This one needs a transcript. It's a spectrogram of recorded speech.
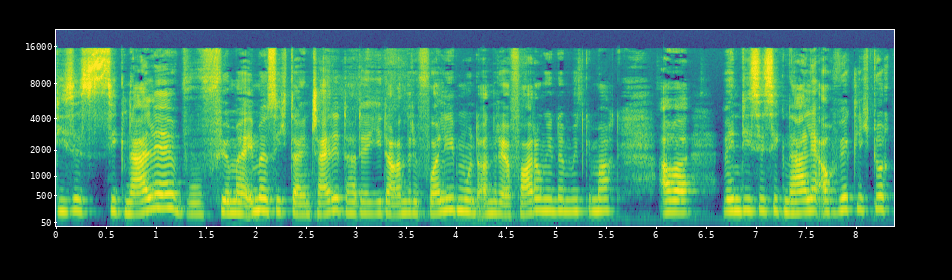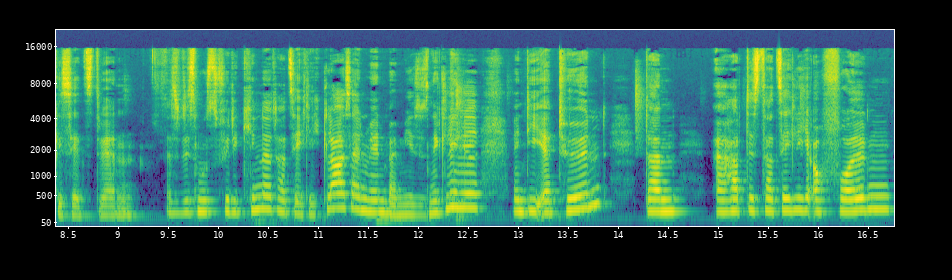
diese Signale, wofür man immer sich da entscheidet, hat ja jeder andere Vorlieben und andere Erfahrungen damit gemacht, aber wenn diese Signale auch wirklich durchgesetzt werden. Also das muss für die Kinder tatsächlich klar sein, wenn bei mir ist es eine Klingel, wenn die ertönt, dann äh, hat es tatsächlich auch Folgen,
